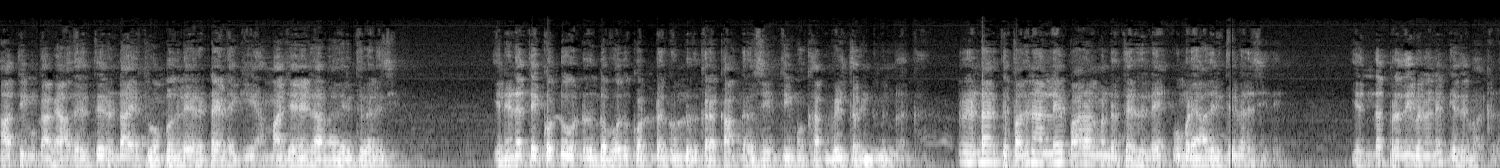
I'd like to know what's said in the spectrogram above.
அதிமுகவை ஆதரித்து ரெண்டாயிரத்தி ஒன்பதுலே இரட்டை இலைக்கு அம்மா ஜெயலலிதாவை ஆதரித்து வேலை செய்யும் என் இனத்தை கொண்டு கொண்டிருந்த போது கொண்டு கொண்டிருக்கிற காங்கிரஸையும் திமுக வீழ்த்த வேண்டும் என்பதற்கு ரெண்டாயிரத்தி பதினாலே பாராளுமன்ற தேர்தலே உங்களை ஆதரித்து வேலை செய்தேன். எந்த பிரதிபலனையும் எதிர்பார்க்கல.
